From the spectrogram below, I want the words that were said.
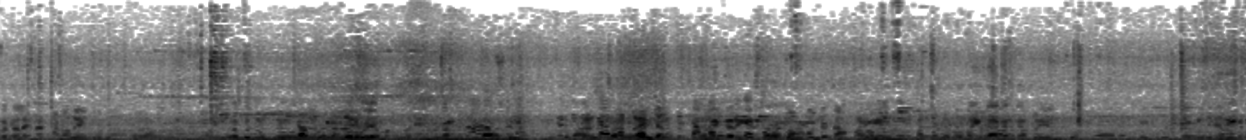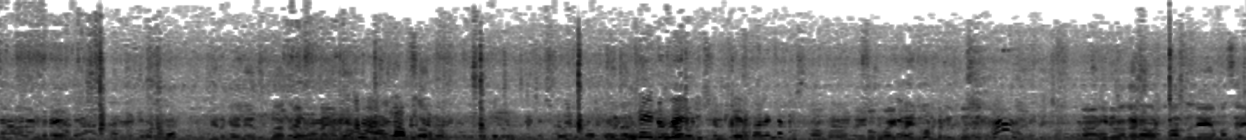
కొట్టాలైనా? బీరకాయ లేదు. ఇంకా ఇటు ఉన్నాయి మీకు ఏది కావాలంటే తీసుకోండి. వైట్ రైస్ కూడా. ఇది పార్సల్ చేయమ్మా సై?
